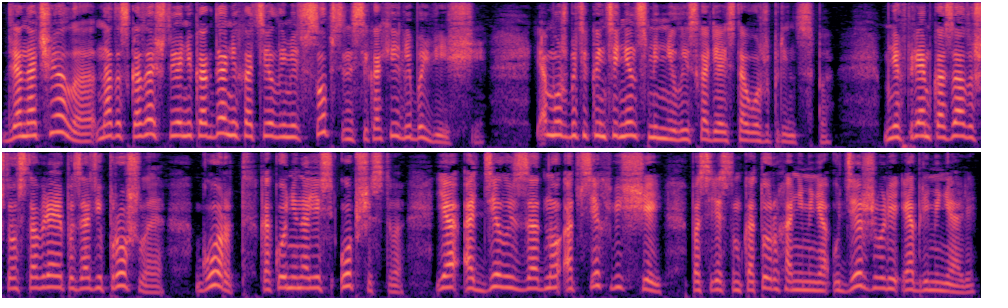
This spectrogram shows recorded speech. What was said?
Для начала надо сказать, что я никогда не хотел иметь в собственности какие-либо вещи. Я, может быть, и континент сменила, исходя из того же принципа. Мне впрямь казалось, что, оставляя позади прошлое, город, какое ни на есть общество, я отделаюсь заодно от всех вещей, посредством которых они меня удерживали и обременяли.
